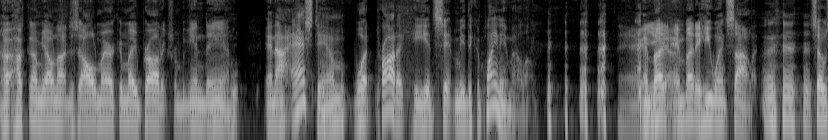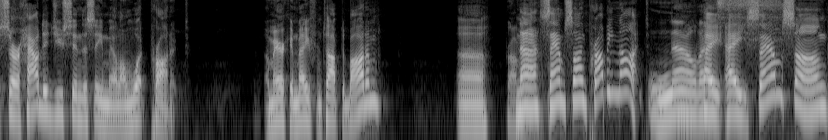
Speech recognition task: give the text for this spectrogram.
how, how come y'all not just all American made products from beginning to end? And I asked him what product he had sent me the complaint email on. and buddy, and buddy, he went silent. so, sir, how did you send this email on what product? American made from top to bottom? Uh, nah, Samsung probably not. No, that's hey, hey, Samsung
